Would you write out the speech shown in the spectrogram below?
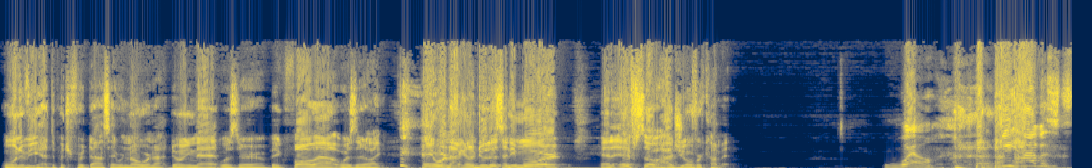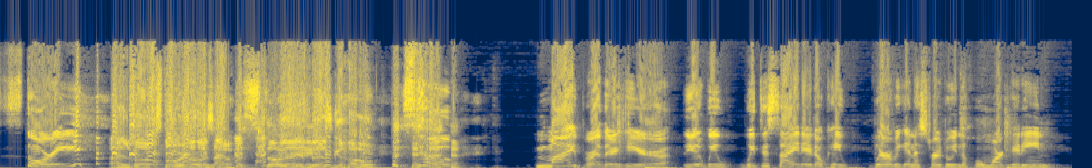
one of you had to put your foot down and say, well, "No, we're not doing that"? Was there a big fallout? Was there like, "Hey, we're not going to do this anymore"? And if so, how'd you overcome it? Well, we have a story. I love stories. Oh, Let's not go. story. Let's, let's go. so my brother here you know, we we decided okay where are we going to start doing the whole marketing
